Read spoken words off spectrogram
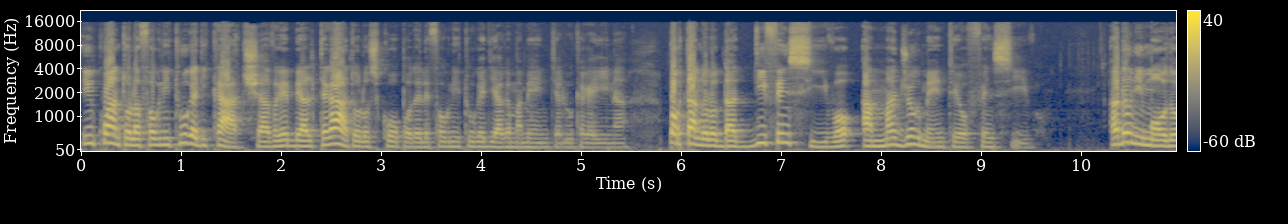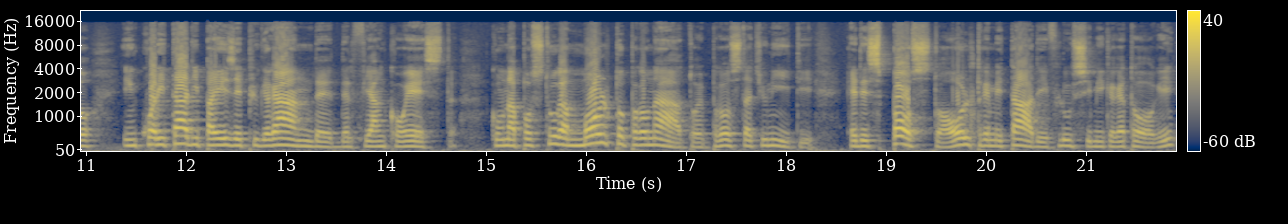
in quanto la fornitura di caccia avrebbe alterato lo scopo delle forniture di armamenti all'Ucraina, portandolo da difensivo a maggiormente offensivo. Ad ogni modo, in qualità di paese più grande del fianco est, con una postura molto pronato e pro Stati Uniti ed esposto a oltre metà dei flussi migratori,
